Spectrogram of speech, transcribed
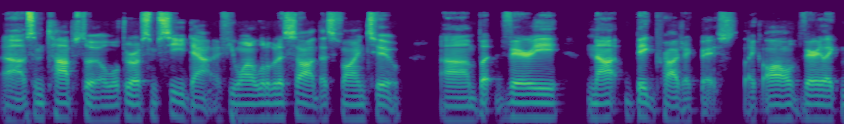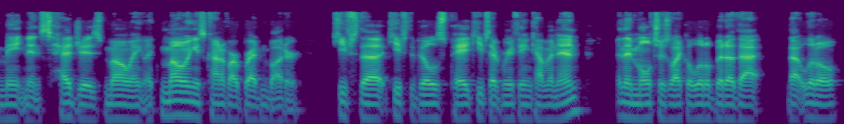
uh, some topsoil. We'll throw some seed down. If you want a little bit of sod, that's fine too um, but very not big project based, like all very like maintenance, hedges, mowing. Like mowing is kind of our bread and butter. Keeps the keeps the bills paid, keeps everything coming in, and then mulch is like a little bit of that that little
